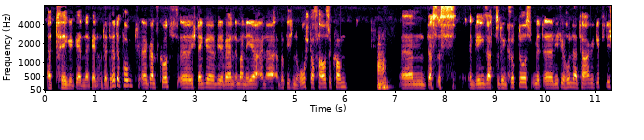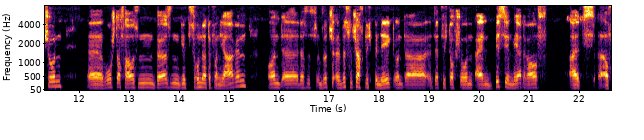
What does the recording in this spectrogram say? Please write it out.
Erträge generieren. Und der dritte Punkt, äh, ganz kurz, äh, ich denke, wir werden immer näher einer wirklichen Rohstoffhause kommen. Mhm. Ähm, das ist im Gegensatz zu den Kryptos mit äh, wie viel hundert Tage gibt's die schon? Rohstoffhausen, Börsen gibt's hunderte von Jahren. Und äh, das ist wissenschaftlich belegt und da setze ich doch schon ein bisschen mehr drauf als auf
